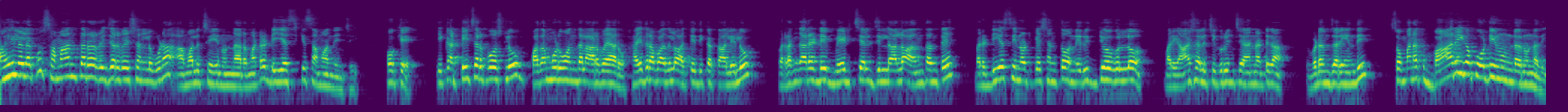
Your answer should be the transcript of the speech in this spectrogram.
మహిళలకు సమాంతర రిజర్వేషన్లు కూడా అమలు చేయనున్నారన్నమాట డిఎస్సికి సంబంధించి. ఓకే ఇక టీచర్ పోస్టులు పదమూడు వందల అరవై ఆరు హైదరాబాద్లో అత్యధిక ఖాళీలు. రంగారెడ్డి మేడ్చల్ జిల్లాలో అంతంతే. మరి డిఎస్సి నోటిఫికేషన్తో నిరుద్యోగుల్లో మరి ఆశలు చిగురించే అన్నట్టుగా ఇవ్వడం జరిగింది. సో మనకు భారీగా పోటీ ఉండనున్నది.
